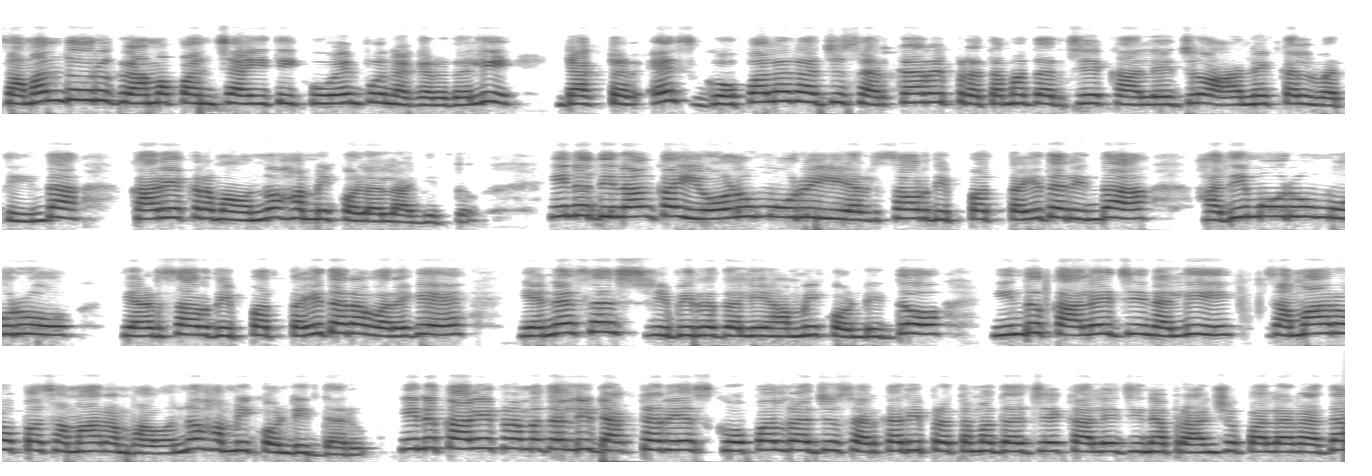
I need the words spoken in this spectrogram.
ಸಮಂದೂರು ಗ್ರಾಮ ಪಂಚಾಯಿತಿ ಕುವೆಂಪು ನಗರದಲ್ಲಿ ಡಾಕ್ಟರ್ ಎಸ್ ಗೋಪಾಲರಾಜು ಸರ್ಕಾರಿ ಪ್ರಥಮ ದರ್ಜೆ ಕಾಲೇಜು ಆನೇಕಲ್ ವತಿಯಿಂದ ಕಾರ್ಯಕ್ರಮವನ್ನು ಹಮ್ಮಿಕೊಳ್ಳಲಾಗಿತ್ತು. ಇನ್ನು ದಿನಾಂಕ ಏಳು ಮೂರು ಎರಡ್ ಸಾವಿರದ ಇಪ್ಪತ್ತೈದರಿಂದ ಹದಿಮೂರು ಮೂರು ಎರಡ್ ಸಾವಿರದ ಇಪ್ಪತ್ತೈದರವರೆಗೆ ಎನ್ಎಸ್ಎಸ್ ಶಿಬಿರದಲ್ಲಿ ಹಮ್ಮಿಕೊಂಡಿದ್ದು, ಇಂದು ಕಾಲೇಜಿನಲ್ಲಿ ಸಮಾರೋಪ ಸಮಾರಂಭವನ್ನು ಹಮ್ಮಿಕೊಂಡಿದ್ದರು. ಇನ್ನು ಕಾರ್ಯಕ್ರಮದಲ್ಲಿ ಡಾಕ್ಟರ್ ಎಸ್ ಗೋಪಾಲರಾಜು ಸರ್ಕಾರಿ ಪ್ರಥಮ ದರ್ಜೆ ಕಾಲೇಜಿನ ಪ್ರಾಂಶುಪಾಲರಾದ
